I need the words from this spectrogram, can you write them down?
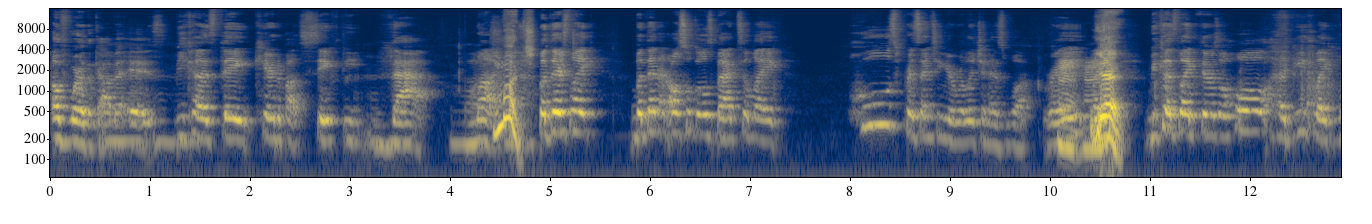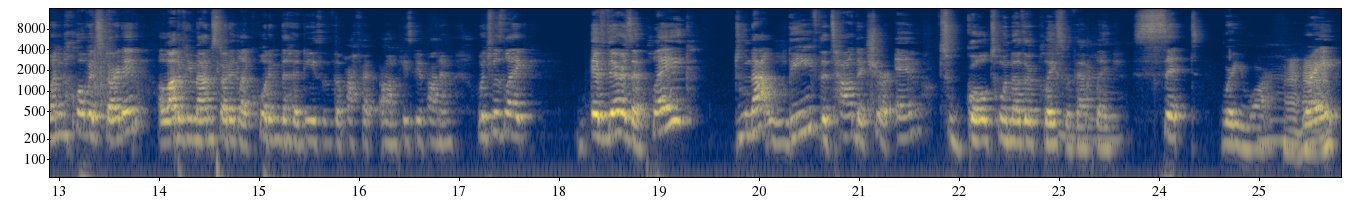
of where the Kaaba is because they cared about safety that much. Much. But there's like, but then it also goes back to like, who's presenting your religion as what, right? Mhm. Like, Yeah. Because like there's a whole hadith like when COVID started, a lot of imams started like quoting the hadith of the Prophet, um, peace be upon him, which was like, if there is a plague, do not leave the town that you're in to go to another place with that plague. Sit where you are, Mhm. right?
